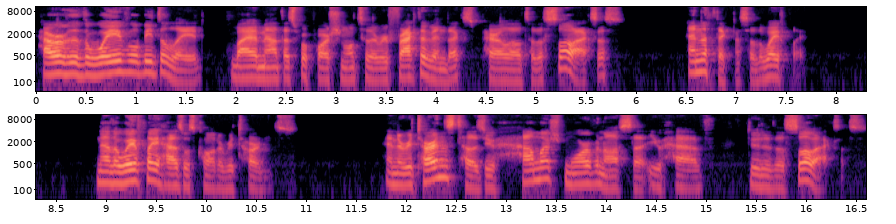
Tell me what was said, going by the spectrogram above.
However, the wave will be delayed by an amount that's proportional to the refractive index parallel to the slow axis and the thickness of the wave plate. Now the wave plate has what's called a retardance. And the retardance tells you how much more of an offset you have due to the slow axis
